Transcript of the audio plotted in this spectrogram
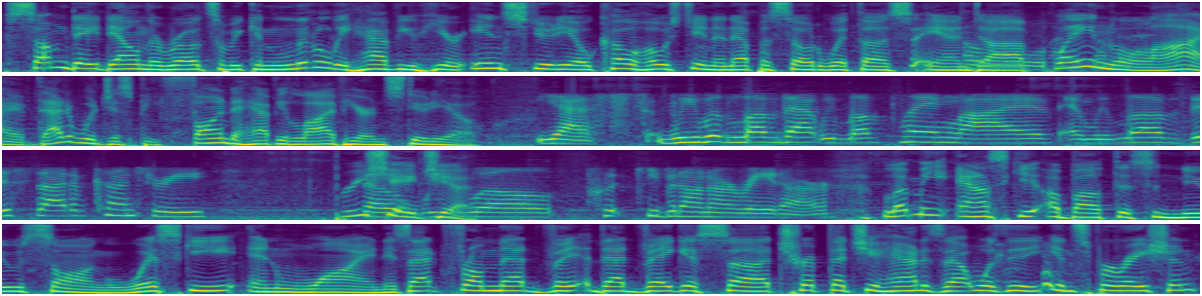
someday down the road, so we can literally have you here in studio co-hosting an episode with us and uh, Oh, I playing live. That would just be fun to have you live here in studio. Yes, we would love that. We love playing live, and we love this side of country. Appreciate so we you. will put keep it on our radar. Let me ask you about this new song, "Whiskey and Wine." Is that from that Ve- that Vegas uh, trip that you had? Is that was the inspiration?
